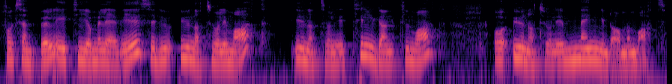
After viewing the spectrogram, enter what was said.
F.eks. i tida vi lever i, så er det jo unaturlig mat. Unaturlig tilgang til mat. Og unaturlige mengder med mat.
